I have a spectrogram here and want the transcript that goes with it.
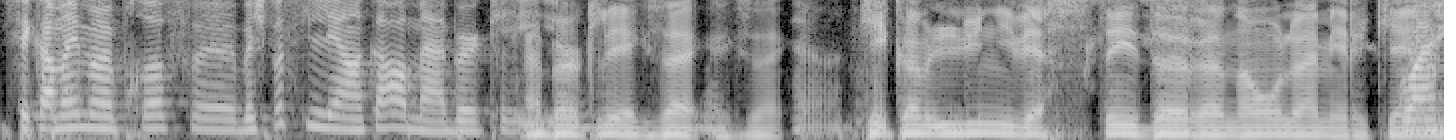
c'est quand même un prof. Euh, ben, je sais pas s'il l'est encore, mais à Berkeley. À Berkeley, exact, exact. Qui est comme l'université de renom là, américaine. Ouais.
